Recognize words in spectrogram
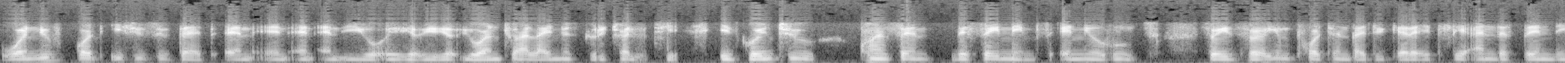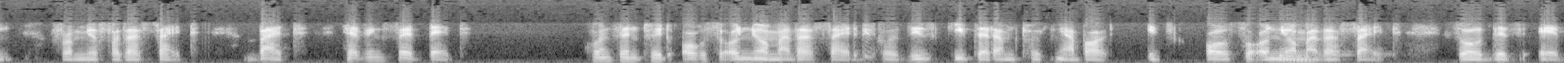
when you've got issues with that and and and, and you, you you want to align your spirituality it's going to concern the same names and your roots so it's very important that you get a clear understanding from your father's side but having said that concentrate also on your mother's side because this gift that I'm talking about, it's also on your mm. mother's side. So there's a,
